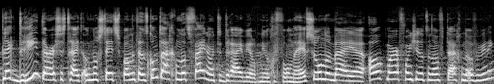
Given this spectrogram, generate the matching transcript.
plek 3. Daar is de strijd ook nog steeds spannend. En dat komt eigenlijk omdat Feyenoord de draai weer opnieuw gevonden heeft. Zonder bij uh, Alkmaar. Vond je dat een overtuigende overwinning?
